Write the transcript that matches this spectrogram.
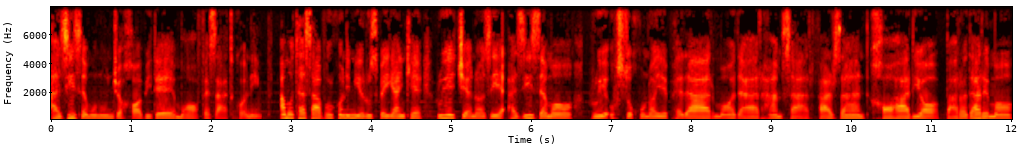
عزیزمون اونجا خوابیده محافظت کنیم. اما تصور کنیم یه روز بگن که روی جنازه عزیز ما روی استخونای پدر، مادر، همسر، فرزند، خواهر یا برادر ما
